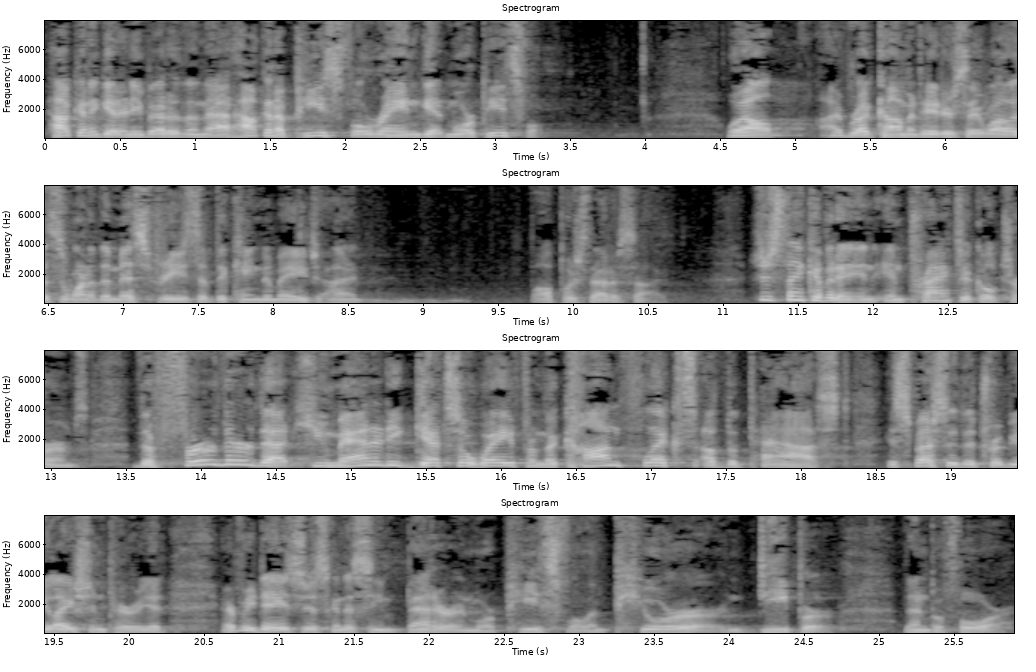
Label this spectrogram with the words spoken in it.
How can it get any better than that? How can a peaceful reign get more peaceful? Well, I've read commentators say, well, this is one of the mysteries of the kingdom age. I, I'll push that aside. Just think of it in, in, practical terms. The further that humanity gets away from the conflicts of the past, especially the tribulation period, every day is just going to seem better and more peaceful and purer and deeper than before.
